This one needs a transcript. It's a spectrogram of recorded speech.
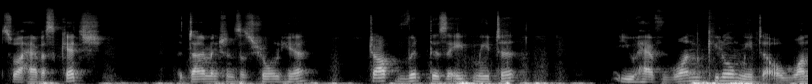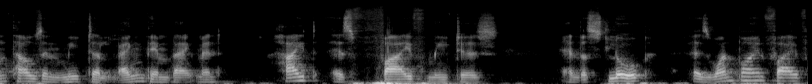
So I have a sketch. The dimensions are shown here. Top width is 8 meter. You have 1 kilometer or 1000 meter length embankment. Height is 5 meters. And the slope is 1.5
